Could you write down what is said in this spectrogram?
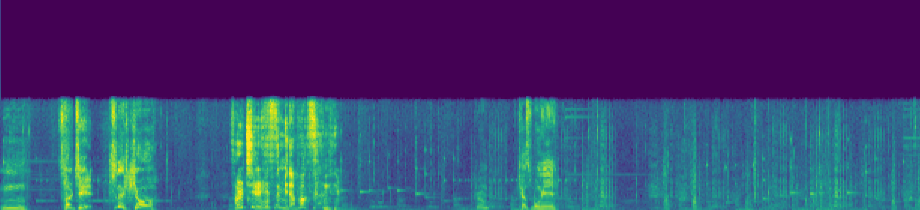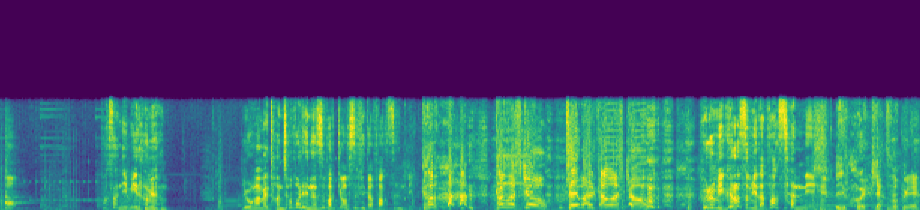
음 설치 진행시켜. 설치를 했습니다 박사님. 그럼 개스봉이 박사님 이러면 용암에 던져버리는 수밖에 없습니다 박사님. 강화시켜! 제발 강화시켜! 흐름이 그렇습니다 박사님. 이 뭐야 야송해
